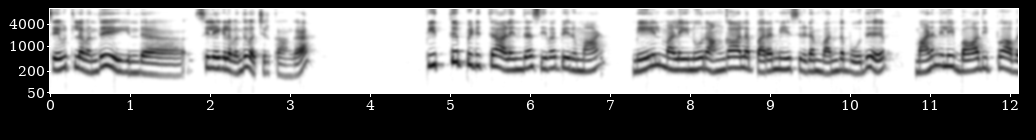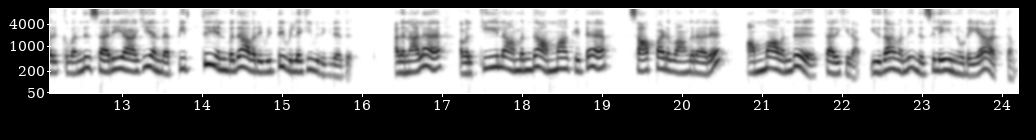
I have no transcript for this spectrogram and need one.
செவுட்டில் வந்து இந்த சிலைகளை வந்து வச்சுருக்காங்க. பித்து பிடித்து அலைந்த சிவபெருமான் மேல்மலையினூர் அங்காள பரமேஸ்வரிடம் வந்தபோது மனநிலை பாதிப்பு அவருக்கு வந்து சரியாகி அந்த பித்து என்பது அவரை விட்டு விலகி விடுகிறது. அதனால் அவர் கீழே அமர்ந்து அம்மா கிட்ட சாப்பாடு வாங்குறாரு அம்மா வந்து தருகிறார் இதுதான் வந்து இந்த சிலையினுடைய அர்த்தம்.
